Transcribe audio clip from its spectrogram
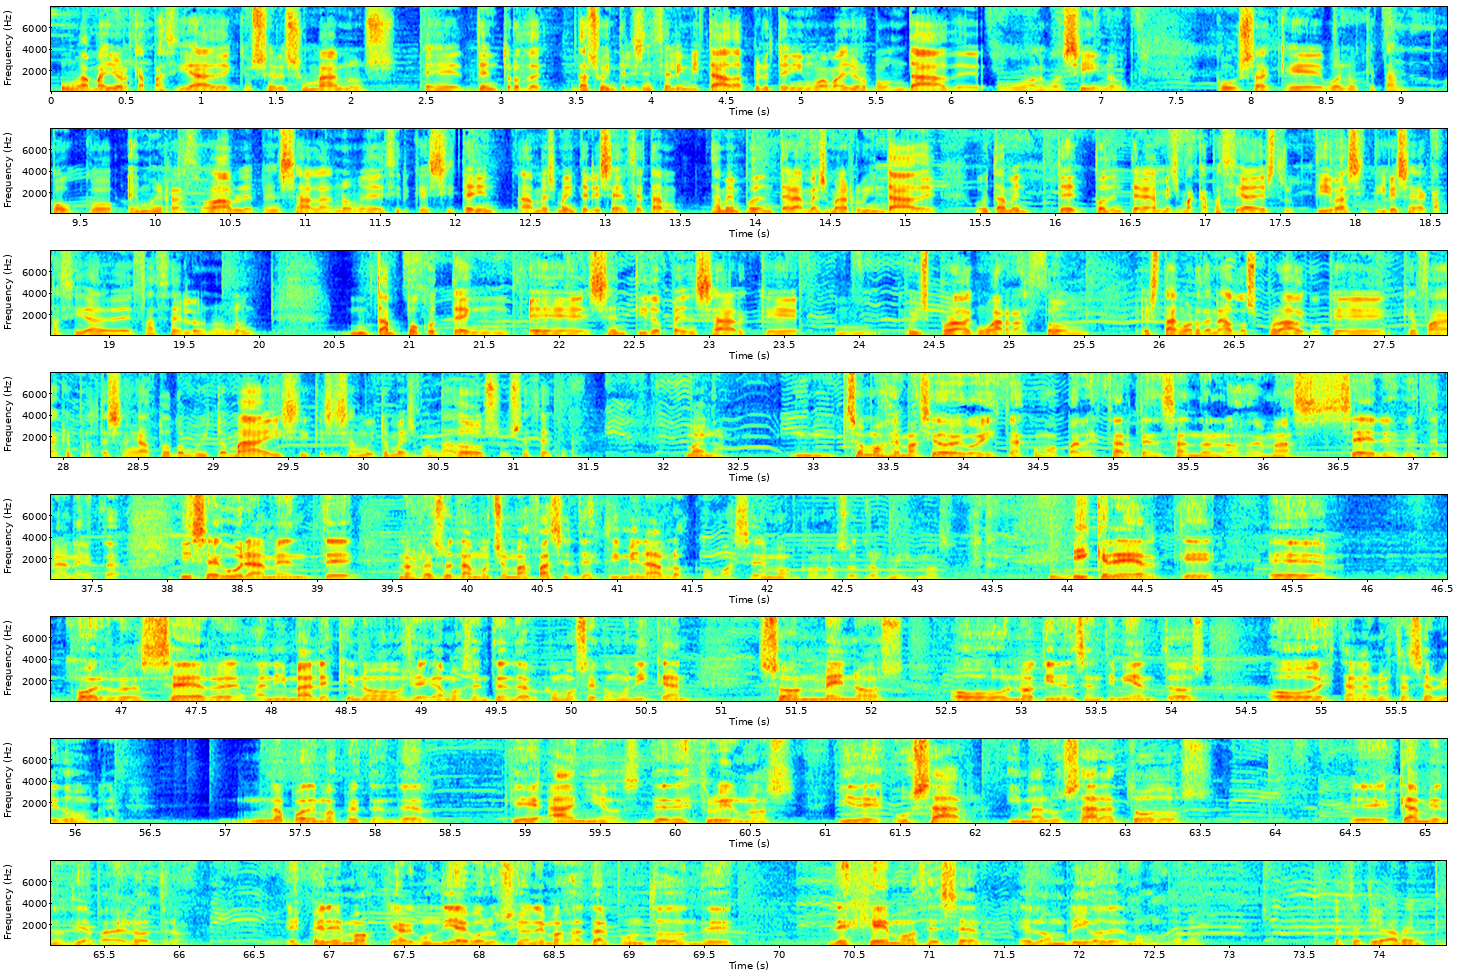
unha maior capacidade que os seres humanos eh, dentro de, da súa inteligencia limitada, pero teñen unha maior bondade ou algo así, non? cousa que, bueno, que tampouco é moi razoable pensala, non? É dicir que se si teñen a mesma inteligencia tam, tamén poden ter a mesma ruindade ou tamén te, poden ter a mesma capacidade destructiva se si tivesen a capacidade de facelo, non? non tampouco ten eh, sentido pensar que mm, pois por algunha razón están ordenados por algo que, que faga que protexan a todo moito máis e que se xa moito máis bondadosos, etc. Bueno, somos demasiado egoístas como para estar pensando en los demás seres de este planeta. Y seguramente nos resulta mucho más fácil discriminarlos como hacemos con nosotros mismos. Y creer que eh, por ser animales que no llegamos a entender cómo se comunican, son menos o no tienen sentimientos o están a nuestra servidumbre. No podemos pretender que años de destruirnos y de usar y mal usar a todos eh, cambien de un día para el otro. Esperemos que algún día evolucionemos a tal punto donde dejemos de ser el ombligo del mundo, ¿no? Efectivamente.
